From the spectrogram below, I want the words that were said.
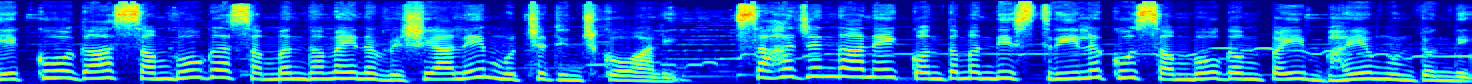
ఎక్కువగా సంభోగ సంబంధమైన విషయాలే ముచ్చటించుకోవాలి. సహజంగానే కొంతమంది స్త్రీలకు సంభోగంపై భయం ఉంటుంది.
